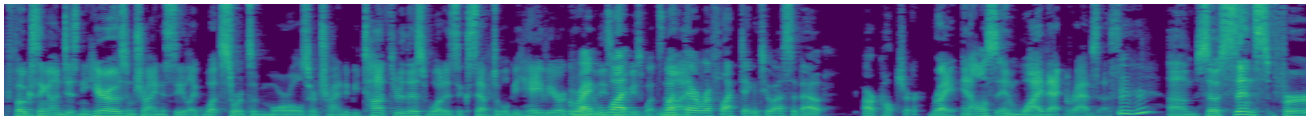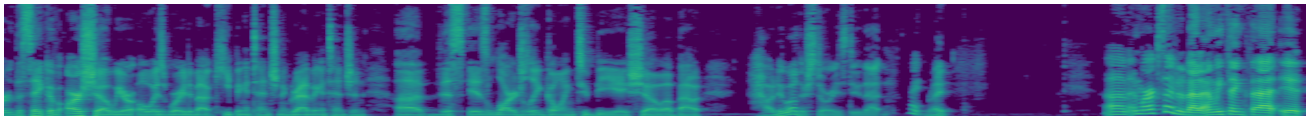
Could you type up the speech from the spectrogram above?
focusing on Disney heroes and trying to see like what sorts of morals are trying to be taught through this, what is acceptable behavior according Right. to these What, movies, what's what not. they're reflecting to us about our culture. Right. And also and why that grabs us. Mm-hmm. Um, so since for the sake of our show we are always worried about keeping attention and grabbing attention, uh, this is largely going to be a show about how do other stories do that. Right. Right? Um, and we're excited about it. And we think that it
